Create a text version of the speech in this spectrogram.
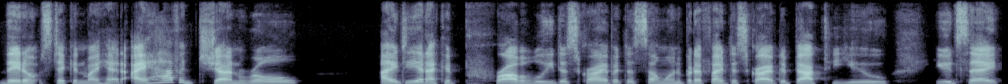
they don't stick in my head. I have a general idea and I could probably describe it to someone, but if I described it back to you, you'd say,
